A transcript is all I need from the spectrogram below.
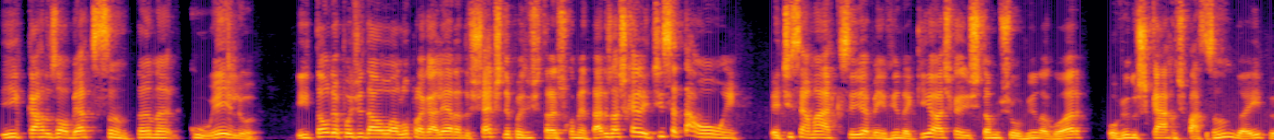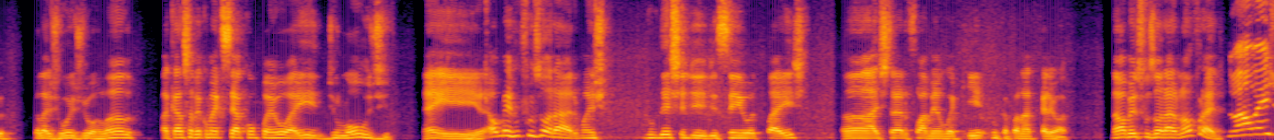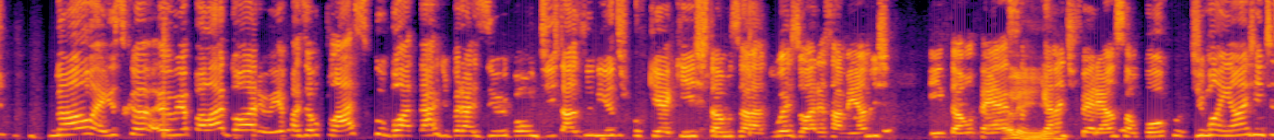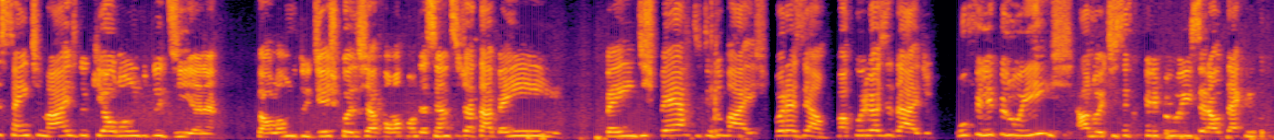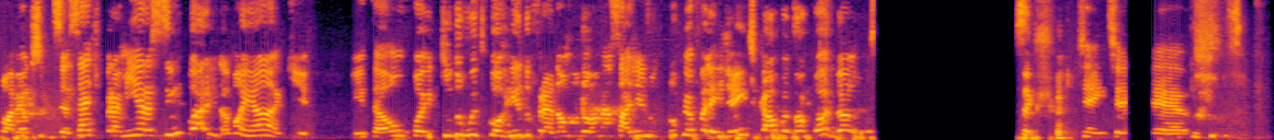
e Carlos Alberto Santana Coelho. Então, depois de dar o alô pra galera do chat, depois a gente traz os comentários, acho que a Letícia tá on, hein? Letícia Marques, seja bem-vinda aqui. Eu acho que estamos te ouvindo agora, ouvindo os carros passando aí pelas ruas de Orlando. Quero saber como é que você acompanhou aí de longe, né? E é o mesmo fuso horário, mas não deixa de, de ser em outro país, uh, a estreia do Flamengo aqui no Campeonato Carioca. Não é o mesmo fuso horário, não, Fred? Não é o mesmo. Não, é isso que eu, eu ia falar agora. Eu ia fazer o clássico Boa Tarde Brasil e Bom Dia Estados Unidos, porque aqui estamos a duas horas a menos. Então tem essa pequena diferença um pouco. De manhã a gente sente mais do que ao longo do dia, né? Porque ao longo do dia as coisas já vão acontecendo, você já está bem, bem desperto e tudo mais. Por exemplo, uma curiosidade: o Felipe Luiz, a notícia que o Felipe Luiz será o técnico do Flamengo Sub-17, para mim era 5 horas da manhã aqui. Então foi tudo muito corrido. O Fredão mandou uma mensagem no grupo e eu falei: gente, calma, eu tô acordando. gente, é...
